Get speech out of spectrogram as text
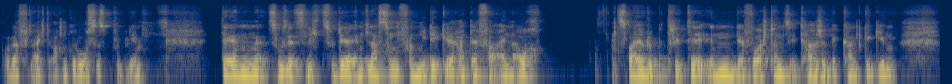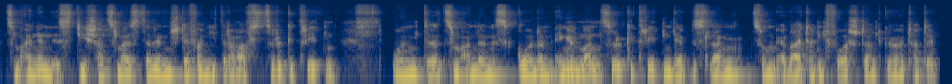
oder vielleicht auch ein großes Problem. Denn zusätzlich zu der Entlassung von Miedeke hat der Verein auch zwei Rücktritte in der Vorstandsetage bekannt gegeben. Zum einen ist die Schatzmeisterin Stefanie Drafs zurückgetreten und äh, zum anderen ist Gordon Engelmann zurückgetreten, der bislang zum erweiterten Vorstand gehört hatte.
